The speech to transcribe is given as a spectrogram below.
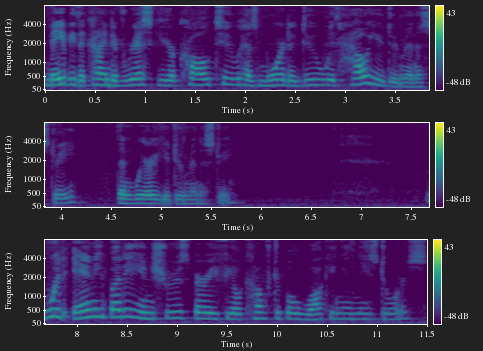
Maybe the kind of risk you're called to has more to do with how you do ministry than where you do ministry. Would anybody in Shrewsbury feel comfortable walking in these doors?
